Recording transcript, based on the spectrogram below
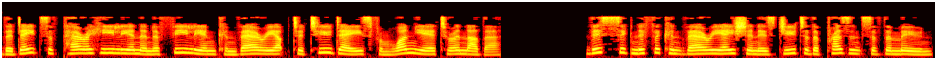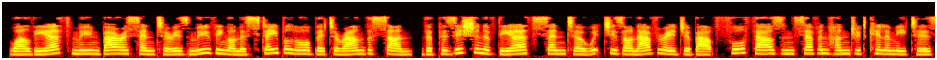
the dates of perihelion and aphelion can vary up to two days from one year to another. This significant variation is due to the presence of the Moon, while the Earth-Moon barycenter is moving on a stable orbit around the Sun. The position of the Earth's center, which is on average about 4,700 kilometers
